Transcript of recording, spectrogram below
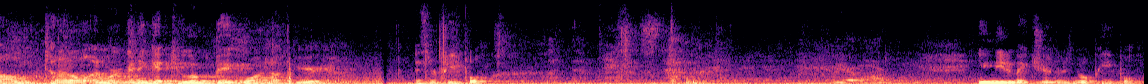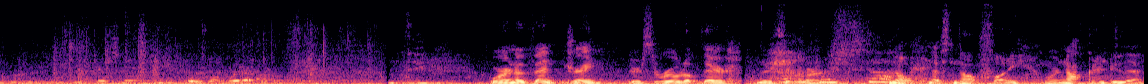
um, tunnel, and we're gonna get to a big one up here. Is there people? Where are we? You need to make sure there's no people. There's no people, but where are We're in a vent drain. There's the road up there. There's the car. No, that's not funny. We're not gonna do that.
